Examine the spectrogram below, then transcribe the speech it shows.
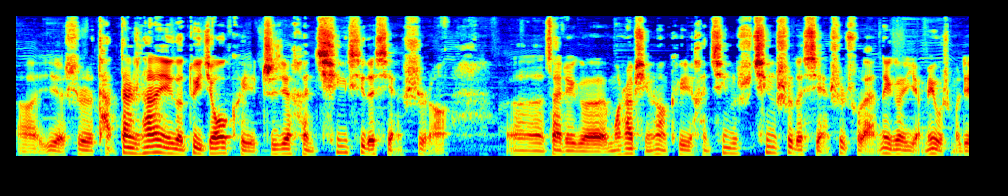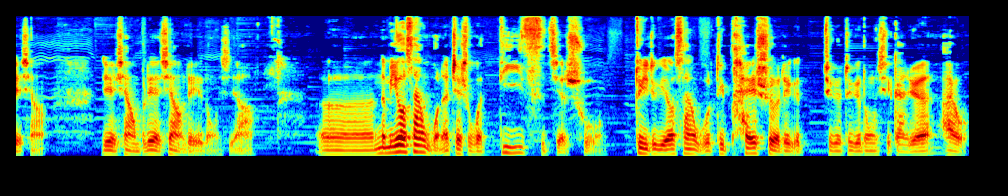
啊，也是它，但是它那个对焦可以直接很清晰的显示啊，呃，在这个磨砂屏上可以很清清晰的显示出来，那个也没有什么裂相，裂相不裂相这些东西啊，呃，那么幺三五呢，这是我第一次接触，对这个幺三五对拍摄这个这个这个东西感觉，哎呦，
